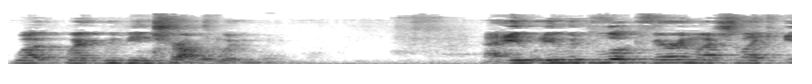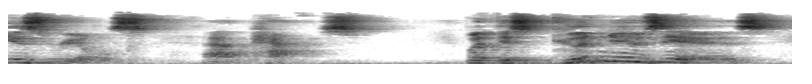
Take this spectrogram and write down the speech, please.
what, we'd be in trouble, wouldn't we? Uh, it, it, would look very much like Israel's uh, past. But this good news is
